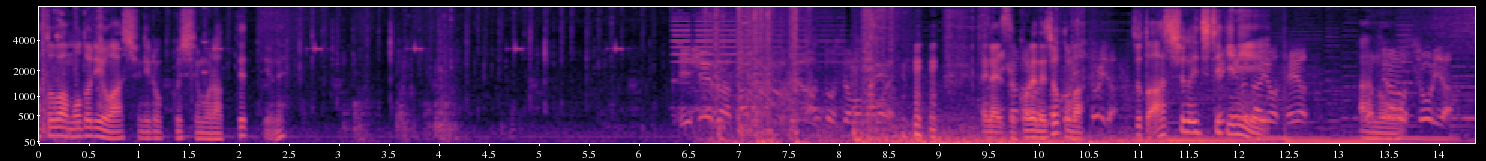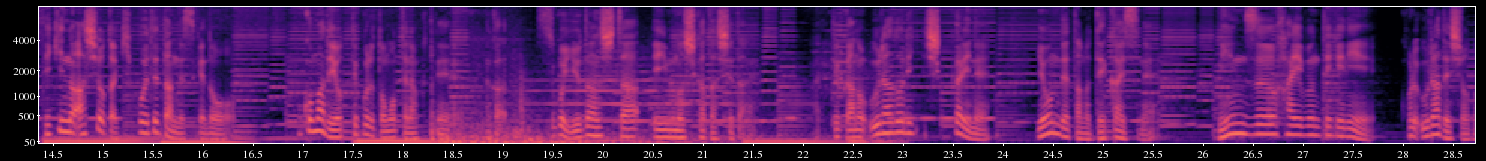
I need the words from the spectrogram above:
あとは戻りをアッシュにロックしてもらってっていうね。は いナイスこれねちょっとまあちょっとアッシュの位置的にあの敵の足音は聞こえてたんですけどここまで寄ってくると思ってなくてなんかすごい油断したエイムの仕方してたね、はい、ていうかあの裏取りしっかりね読んでたのでかいっすね。人数配分的にこれ裏でしょっ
